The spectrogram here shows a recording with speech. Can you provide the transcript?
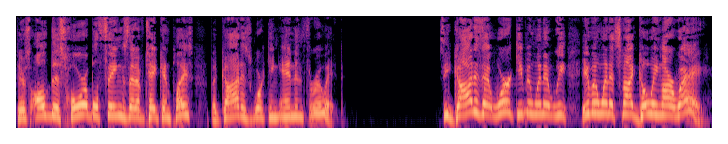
there's all this horrible things that have taken place, but God is working in and through it. See, God is at work even when it, we, even when it's not going our way.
